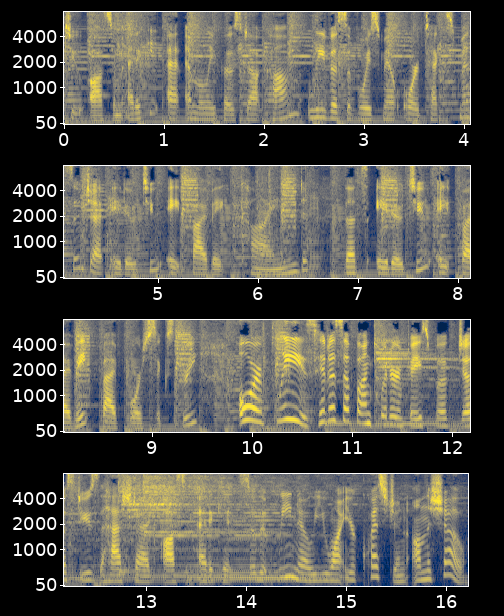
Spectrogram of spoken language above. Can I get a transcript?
to awesomeetiquette at emilypost.com. Leave us a voicemail or text message at 802 858 KIND. That's 802 858 5463. Or please hit us up on Twitter and Facebook. Just use the hashtag Awesome Etiquette so that we know you want your question on the show.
